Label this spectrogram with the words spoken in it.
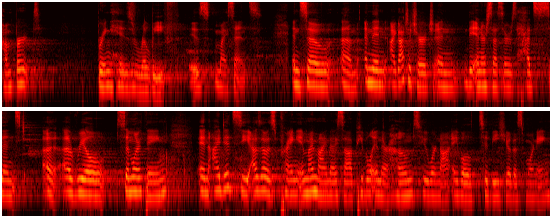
comfort, bring his relief, is my sense. And so, um, and then I got to church, and the intercessors had sensed a, a real similar thing. And I did see, as I was praying in my mind, I saw people in their homes who were not able to be here this morning.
